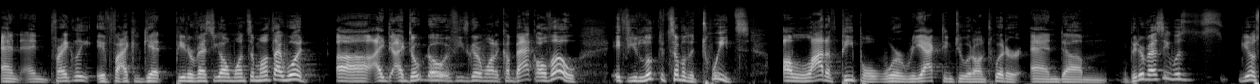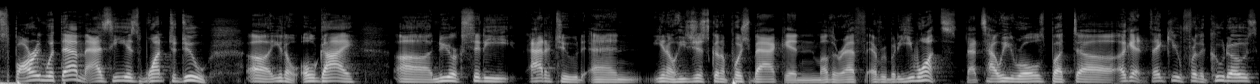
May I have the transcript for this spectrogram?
and and frankly, if I could get Peter Vecsey on once a month, I would. Uh, I, I don't know if he's going to want to come back. Although, if you looked at some of the tweets, a lot of people were reacting to it on Twitter, and um, Peter Vecsey was you know sparring with them as he is wont to do. Uh, you know, old guy, uh, New York City attitude, and you know he's just going to push back and mother f everybody he wants. That's how he rolls. But uh, again, thank you for the kudos.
